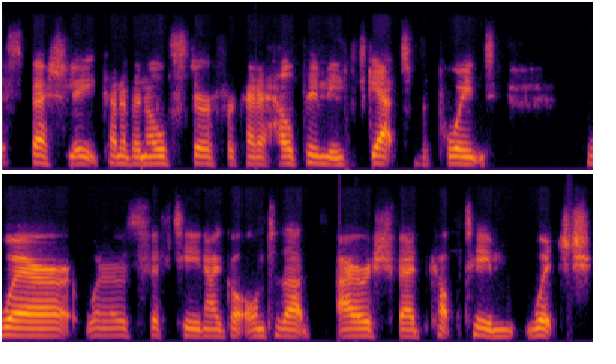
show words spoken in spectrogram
especially kind of in Ulster for kind of helping me get to the point where when I was 15, I got onto that Irish Fed Cup team, which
